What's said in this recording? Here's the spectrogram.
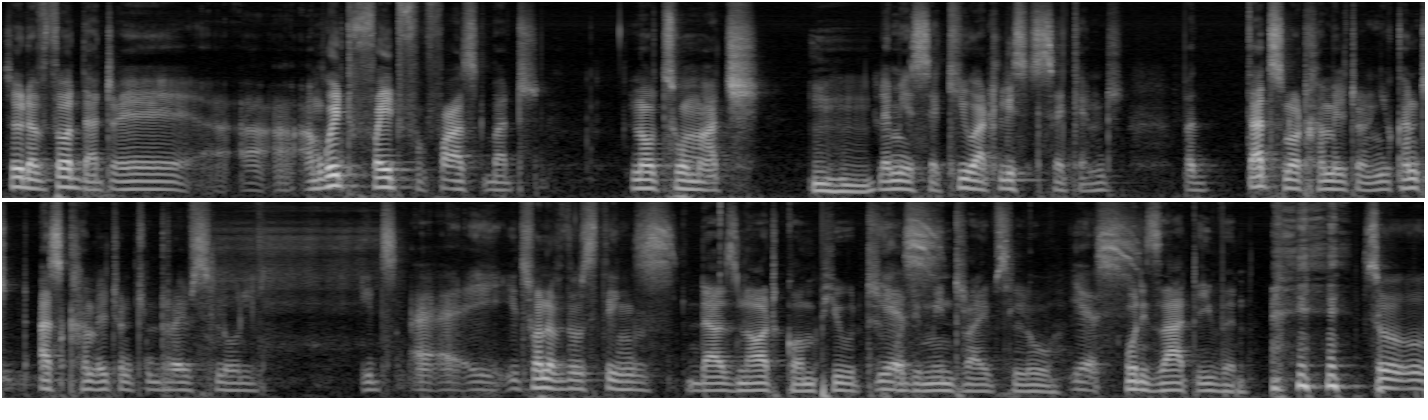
So you'd have thought that uh, I'm going to fight for first, but not so much. Mhm. Let me secure at least second. But that's not Hamilton. You can't ask Hamilton to drive slowly. It's uh, it's one of those things. Does not compute. Yes. What do you mean drive slow? Yes. What is that even? So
